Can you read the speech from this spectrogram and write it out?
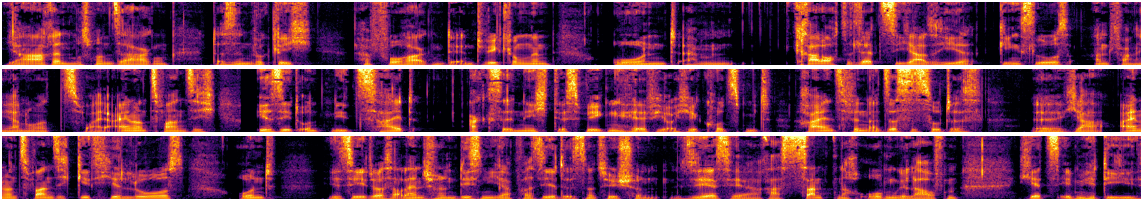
Jahren, muss man sagen. Das sind wirklich hervorragende Entwicklungen. Und ähm, gerade auch das letzte Jahr, also hier ging es los Anfang Januar 2021. Ihr seht unten die Zeitachse nicht, deswegen helfe ich euch hier kurz mit reinzufinden. Also das ist so das äh, Jahr 21 geht hier los und ihr seht, was allein schon in diesem Jahr passiert ist, natürlich schon sehr, sehr rasant nach oben gelaufen. Jetzt eben hier die,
